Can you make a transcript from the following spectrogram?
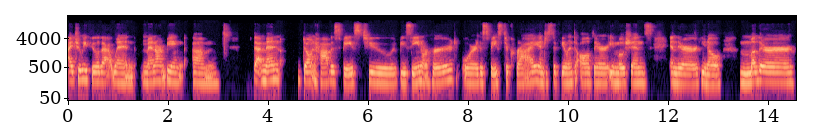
I truly feel that when men aren't being um, that men don't have the space to be seen or heard or the space to cry and just to feel into all of their emotions and their you know mother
